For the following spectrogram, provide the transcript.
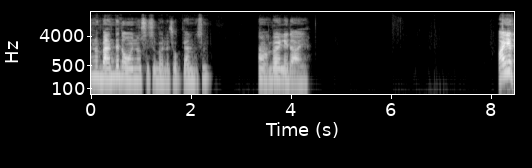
Şimdi bende de oyunun sesi böyle çok gelmesin. Tamam böyle daha iyi. Hayır.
